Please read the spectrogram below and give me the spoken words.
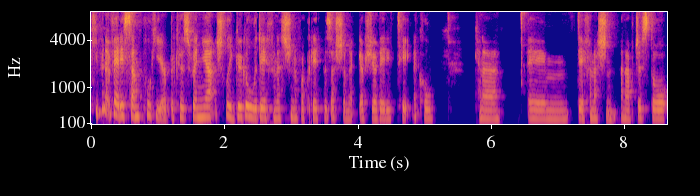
keeping it very simple here because when you actually Google the definition of a preposition, it gives you a very technical kind of um, definition, and I've just thought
